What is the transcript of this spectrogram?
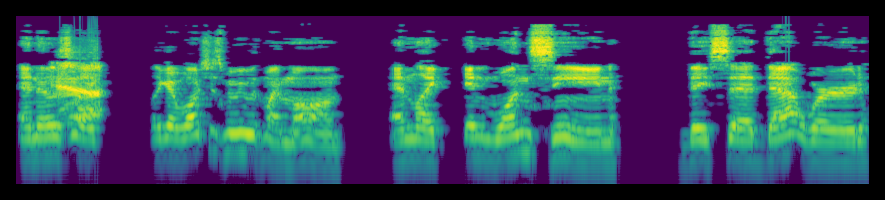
And it was Yeah. like, like I watched this movie with my mom, and like in one scene they said that word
